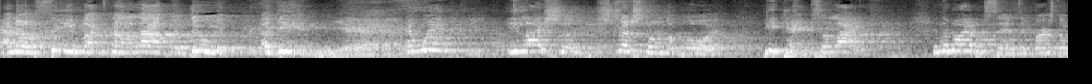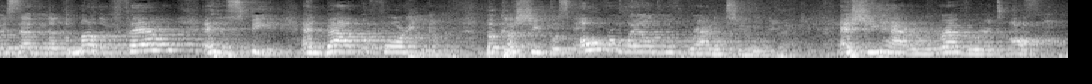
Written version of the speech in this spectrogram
I know it seems like it's not alive, but do it again. And when Elisha stretched on the boy, he came to life. And the Bible says in verse 37 that the mother fell at his feet and bowed before him because she was overwhelmed with gratitude and she had a reverent awe.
